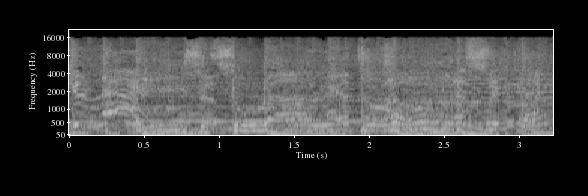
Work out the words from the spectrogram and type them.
くらいいざ空へとほら世界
